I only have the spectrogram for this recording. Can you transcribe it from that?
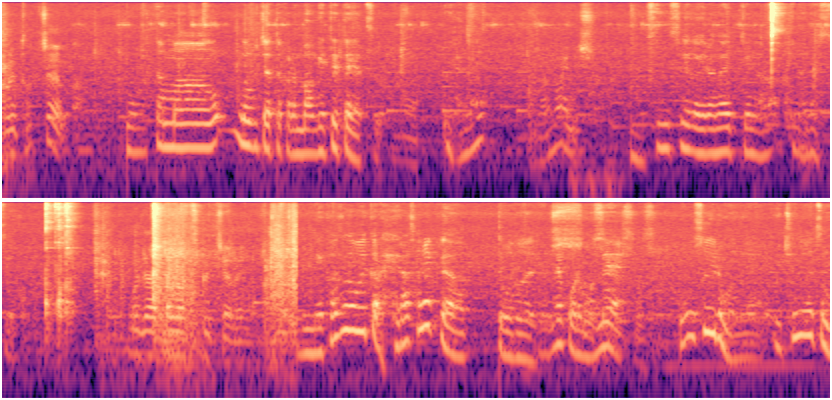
これ取っちゃえば。もう頭伸びちゃったから曲げてたやついらないいらないでしょ先生がいらないっていうならいらないですよ。ここで頭作っちゃえばいいの目数が多いから減らさなきゃってことですよねこれもねそうそうそう。多すぎるもんね。うちのやつも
